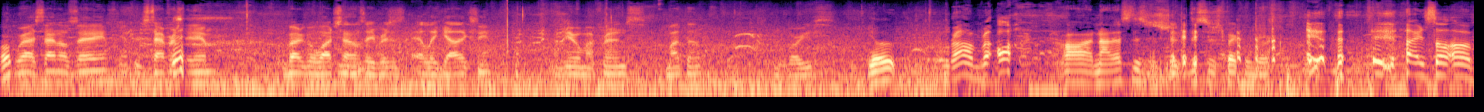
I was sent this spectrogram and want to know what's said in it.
We're at San Jose, Stanford Stadium. We're about to go watch San Jose versus LA Galaxy. I'm here with my friends, Mata and Vargas. Yo. Bro, bro. Oh. Oh, nah, that's disres- disrespectful, bro. Alright, so um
